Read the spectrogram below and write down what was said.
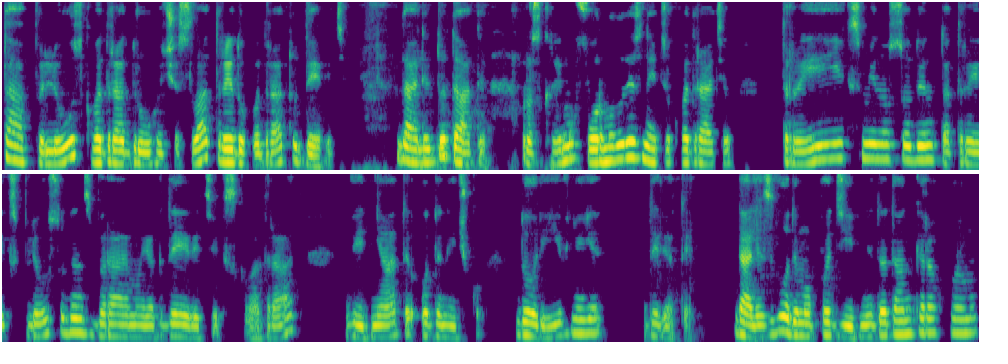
та плюс квадрат другого числа 3 до квадрату 9. Далі додати, розкриємо формулу різницю квадратів. 3х мінус 1 та 3х плюс 1 збираємо як 9х квадрат, відняти одиничку, дорівнює 9. Далі зводимо подібні доданки, рахуємо.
